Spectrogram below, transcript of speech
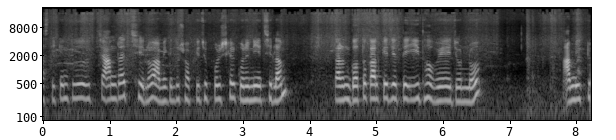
আজকে কিন্তু চান ছিল, আমি কিন্তু সব কিছু পরিষ্কার করে নিয়েছিলাম। কারণ গতকালকে যেতে ঈদ হবে এই জন্য আমি একটু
